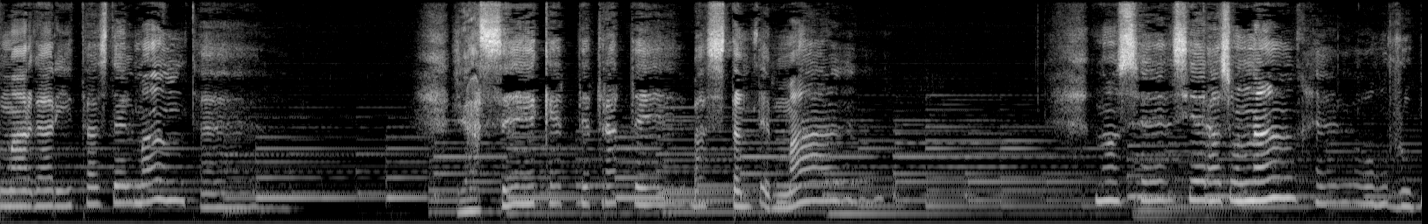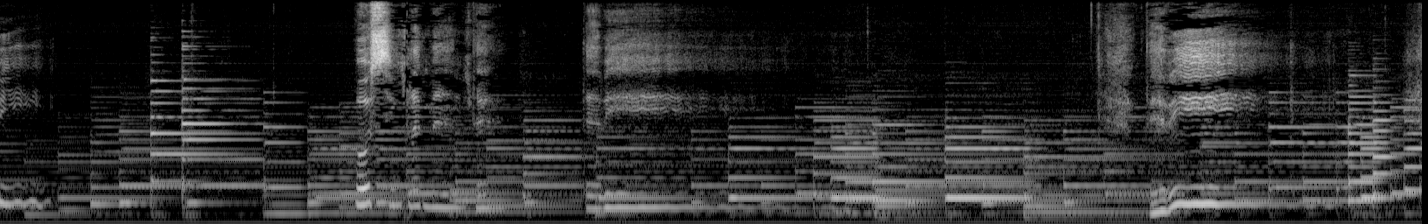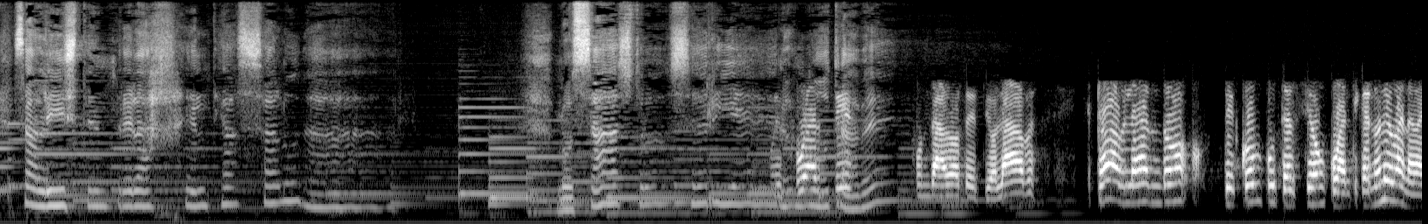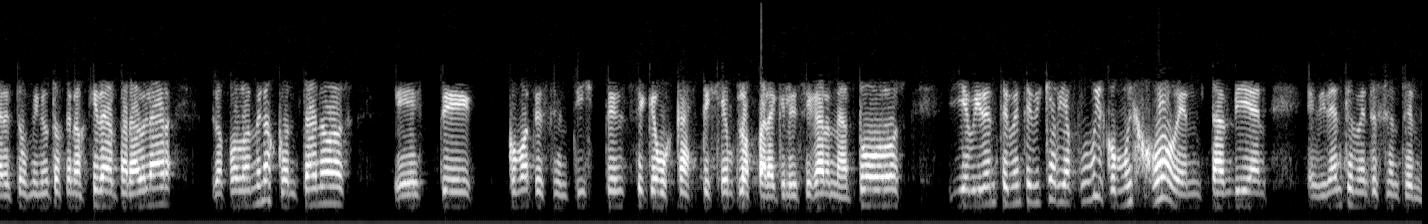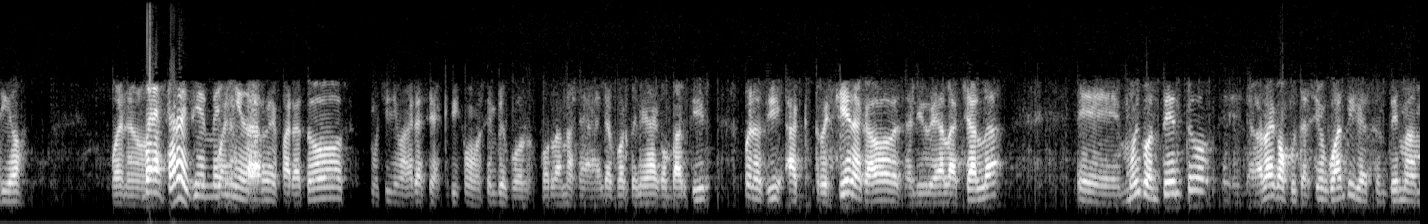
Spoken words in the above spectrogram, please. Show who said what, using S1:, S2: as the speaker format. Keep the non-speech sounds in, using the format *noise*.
S1: margaritas del mantel. Ya sé que te traté bastante mal. No sé si eras un ángel o un rubí. O simplemente te vi. Saliste entre la gente a saludar. Los astros se rieron
S2: Muy fuerte, fundador de Teolab. Está hablando de computación cuántica. No le van a dar estos minutos que nos quedan para hablar, pero por lo menos contanos este cómo te sentiste. Sé que buscaste ejemplos para que le llegaran a todos y evidentemente vi que había público muy joven también. Evidentemente se entendió.
S3: Bueno,
S2: Buenas tardes, bienvenido.
S3: Buenas tardes para todos. Muchísimas gracias, Cris, como siempre, por, por darnos la, la oportunidad de compartir. Bueno, sí, ac- recién acabado de salir de dar la charla. Eh, muy contento. Eh, la verdad, computación cuántica es un tema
